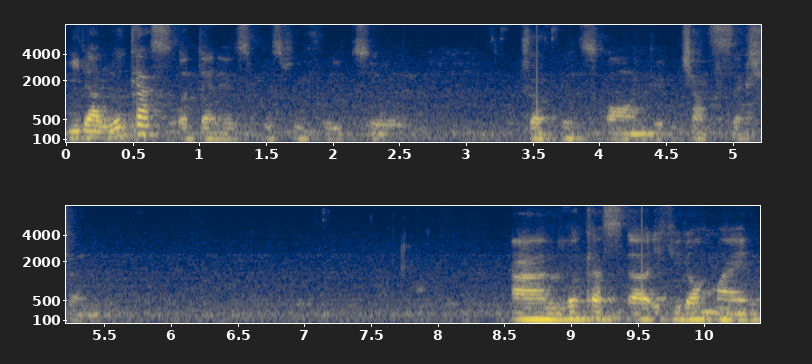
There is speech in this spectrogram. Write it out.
either Lucas or Dennis, please feel free to drop it on the chat section. And Lucas, uh, if you don't mind,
